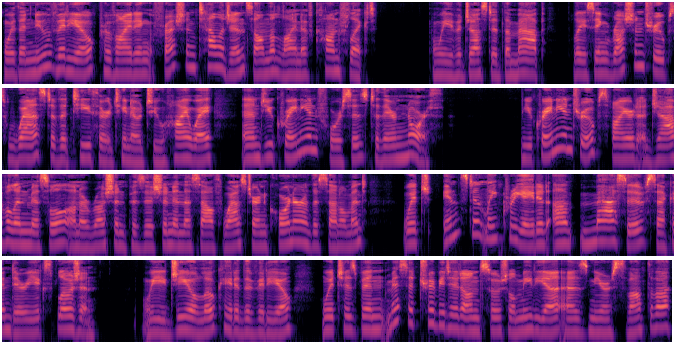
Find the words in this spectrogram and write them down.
with a new video providing fresh intelligence on the line of conflict. We've adjusted the map, placing Russian troops west of the T 1302 highway and Ukrainian forces to their north. Ukrainian troops fired a Javelin missile on a Russian position in the southwestern corner of the settlement, which instantly created a massive secondary explosion. We geolocated the video, which has been misattributed on social media as near Svatova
